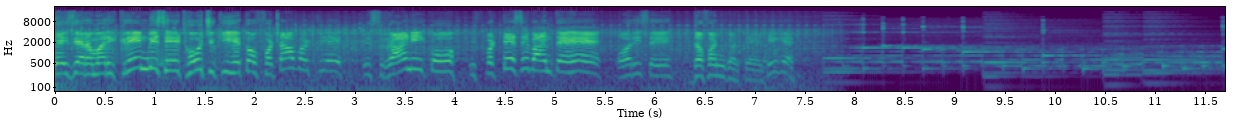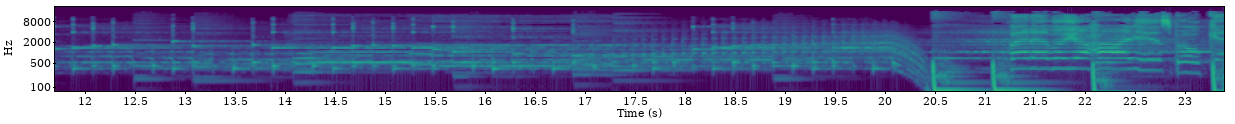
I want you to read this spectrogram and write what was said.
गाइस यार हमारी क्रेन भी सेट हो चुकी है तो फटाफट से इस रानी को इस पट्टे से बांधते हैं और इसे दफन करते हैं ठीक है? Broken,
